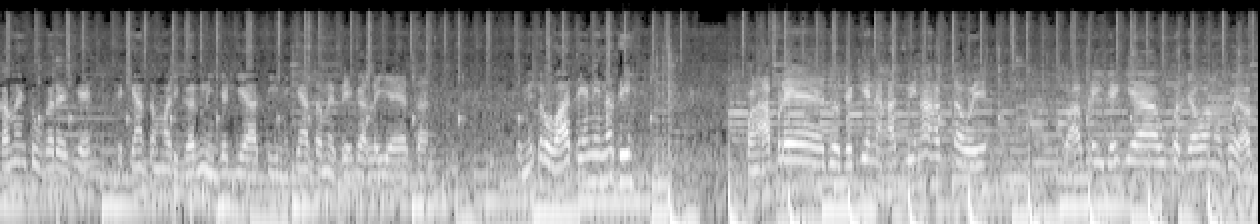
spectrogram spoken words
કમેન્ટો કરે છે કે ક્યાં તમારી ઘરની જગ્યા હતી ને ક્યાં તમે ભેગા લઈ આવ્યા હતા. તો મિત્રો, વાત એની નથી, પણ આપણે જો જગ્યાને હાથવી ના શકતા હોઈએ, તો આપણે એ જગ્યા ઉપર જવાનો કોઈ હક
